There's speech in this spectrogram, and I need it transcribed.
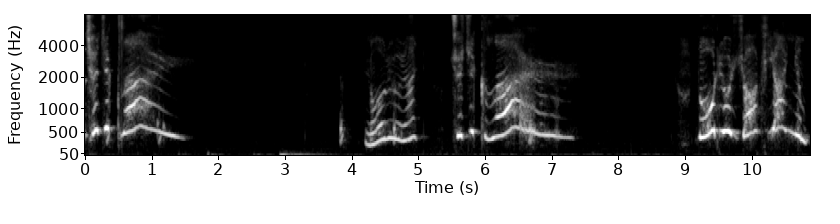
Çocuklar. Ne oluyor lan? Çocuklar. Ne oluyor Zafire Hanım?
